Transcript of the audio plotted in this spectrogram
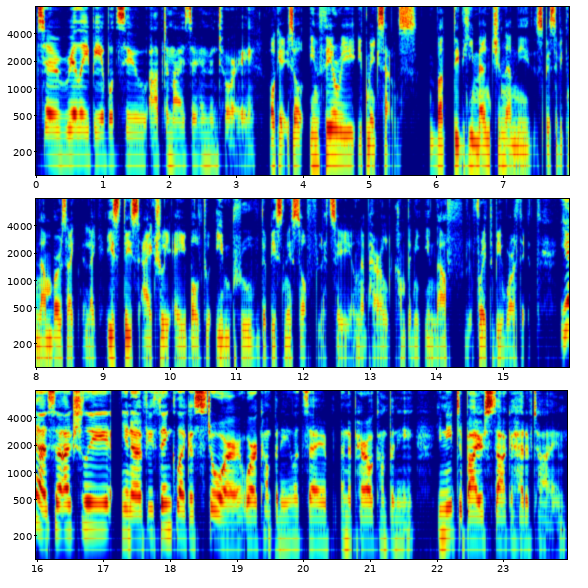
to really be able to optimize their inventory. Okay so in theory it makes sense but did he mention any specific numbers like like is this actually able to improve the business of let's say an apparel company enough for it to be worth it yeah so actually you know if you think like a store or a company let's say an apparel company you need to buy your stock ahead of time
